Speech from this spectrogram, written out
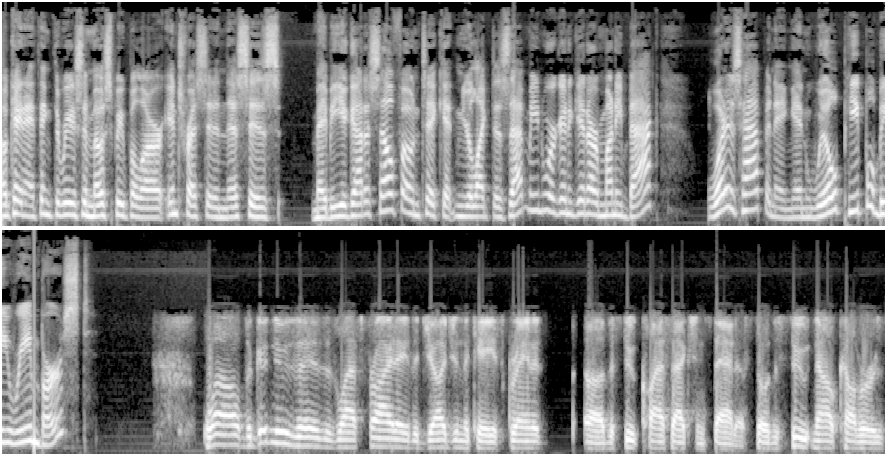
Okay, and I think the reason most people are interested in this is maybe you got a cell phone ticket and you're like, does that mean we're going to get our money back? What is happening, and will people be reimbursed? Well, the good news is, is last Friday the judge in the case granted uh, the suit class action status. So the suit now covers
